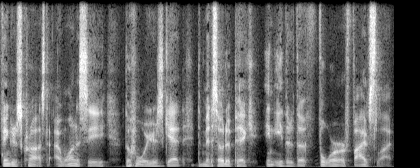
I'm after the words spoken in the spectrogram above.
Fingers crossed, I want to see the Warriors get the Minnesota pick in either the four or five slot.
